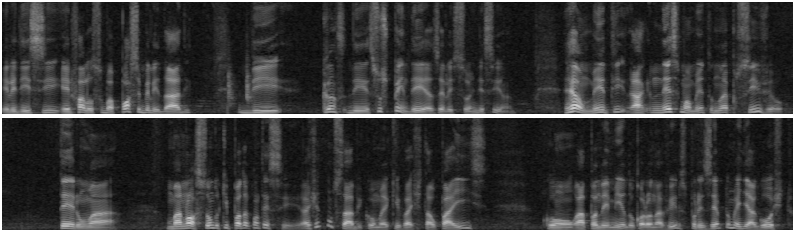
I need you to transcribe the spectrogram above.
ele disse, ele falou sobre a possibilidade de, de suspender as eleições desse ano. Realmente, nesse momento, não é possível ter uma, uma noção do que pode acontecer. A gente não sabe como é que vai estar o país com a pandemia do coronavírus, por exemplo, no mês de agosto,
